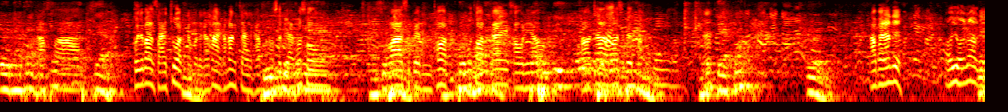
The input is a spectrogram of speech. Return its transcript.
เออเนี่ยครับอ่าเสียพยาบาลสายจวดครับเพื่อนครับมาให้กำลังใจครับเสบียงมาส่งว่าจะเป็นทอดหมูทอดไก่ข้าวเหนียวข้าวเจ้าว่าจะเป็นตำพุงนะแจกเนาะเอาไปนั้นดิเอาอยู่ข้างนอกดิ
